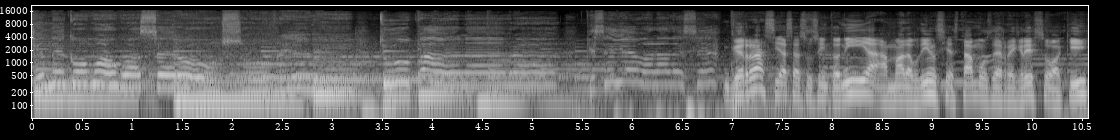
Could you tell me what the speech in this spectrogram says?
Desciende como aguacero sobre mí. Tu palabra que se lleva la desesperación Gracias a su sintonía, amada audiencia, estamos de regreso aquí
